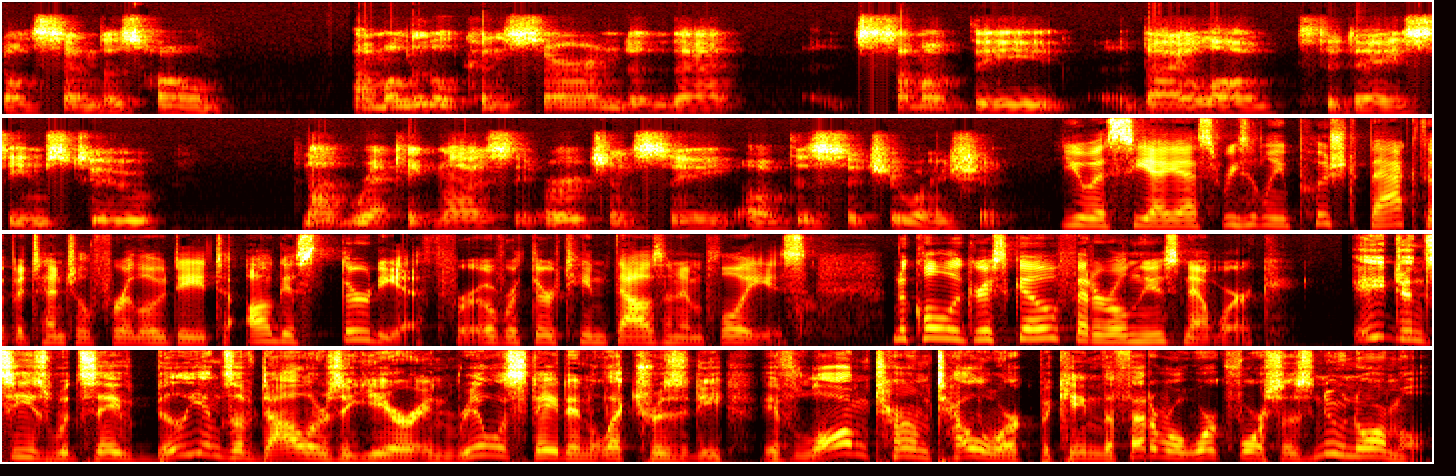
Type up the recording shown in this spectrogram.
don't send us home. I'm a little concerned that some of the dialogue today seems to not recognize the urgency of this situation. USCIS recently pushed back the potential furlough date to August 30th for over 13,000 employees. Nicole Ogrysko, Federal News Network. Agencies would save billions of dollars a year in real estate and electricity if long term telework became the federal workforce's new normal.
